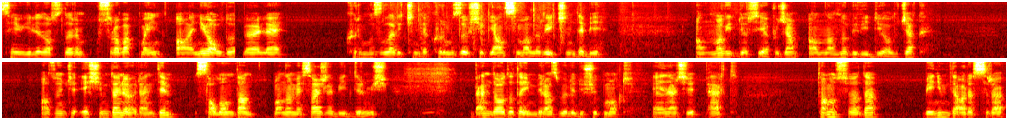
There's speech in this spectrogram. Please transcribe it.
Sevgili dostlarım kusura bakmayın ani oldu. Böyle kırmızılar içinde, kırmızı ışık yansımaları içinde bir anma videosu yapacağım. Anlamlı bir video olacak. Az önce eşimden öğrendim. Salondan bana mesajla bildirmiş. Ben de odadayım biraz böyle düşük mod, enerji pert. Tam o sırada benim de ara sıra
